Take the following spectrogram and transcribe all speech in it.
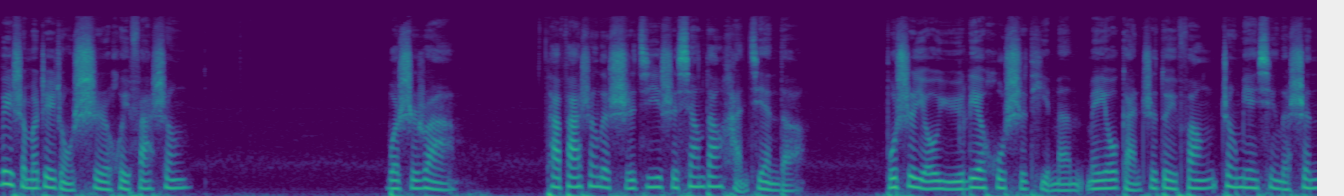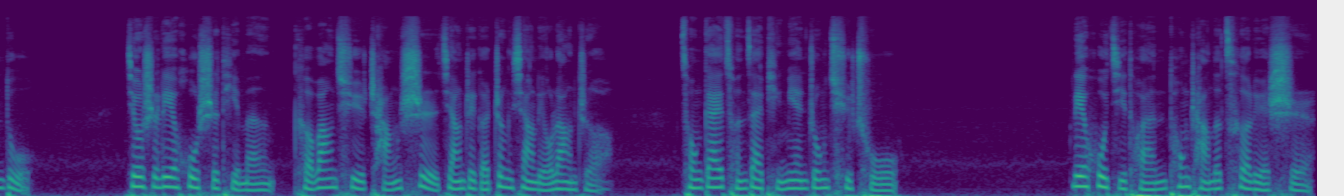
为什么这种事会发生？我是 Ra，它发生的时机是相当罕见的。不是由于猎户实体们没有感知对方正面性的深度，就是猎户实体们渴望去尝试将这个正向流浪者从该存在平面中去除。猎户集团通常的策略是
